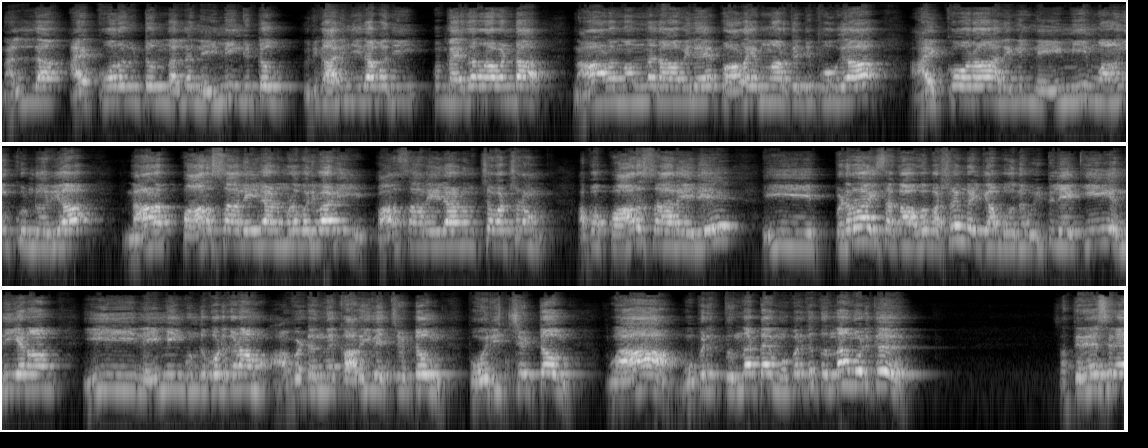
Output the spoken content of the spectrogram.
നല്ല അയക്കോറ കിട്ടും നല്ല നെയ്ലിയും കിട്ടും. ഒരു കാര്യം ചെയ്താൽ മതി. ഇപ്പൊ ബേജറാവണ്ട. നാളെ നന്ന രാവിലെ പാളയം മാർക്കറ്റിൽ പോകുക അയക്കോറ അല്ലെങ്കിൽ നെയ്മീൻ വാങ്ങിക്കൊണ്ടുവരിക. നാളെ പാറശാലയിലാണ് നമ്മുടെ പരിപാടി. പാറശാലയിലാണ് ഉച്ചഭക്ഷണം. അപ്പൊ പാറശാലയിൽ ഈ പിണറായി സഖാവ് ഭക്ഷണം കഴിക്കാൻ പോകുന്ന വീട്ടിലേക്ക് എന്ത് ചെയ്യണം? ഈ നെയ്മീൻ കൊണ്ടു കൊടുക്കണം. നിന്ന് കറി വെച്ചിട്ടും പൊരിച്ചിട്ടും. ആ മൂപ്പര് തിന്നട്ടെ മൂപ്പർക്ക് തിന്നാൻ കൊടുക്ക്. സത്യനേശന്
